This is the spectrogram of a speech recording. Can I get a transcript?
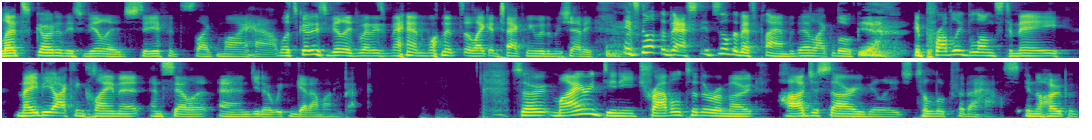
Let's go to this village, see if it's like my house. Let's go to this village where this man wanted to like attack me with a machete. It's not the best. It's not the best plan, but they're like, look, Yeah. it probably belongs to me. Maybe I can claim it and sell it, and you know we can get our money back. So Maya and Dini travel to the remote Harjosari village to look for the house in the hope of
